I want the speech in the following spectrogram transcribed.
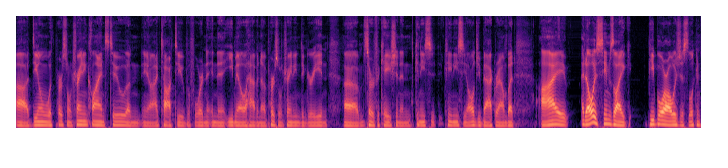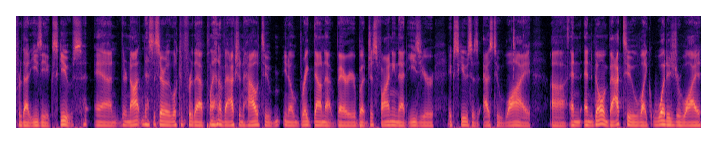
uh, dealing with personal training clients too. And you know, I talked to you before in, in the email having a personal training degree and um, certification and kinesi- kinesiology background, but I it always seems like people are always just looking for that easy excuse and they're not necessarily looking for that plan of action how to you know break down that barrier but just finding that easier excuses as to why uh, and and going back to like what is your why?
